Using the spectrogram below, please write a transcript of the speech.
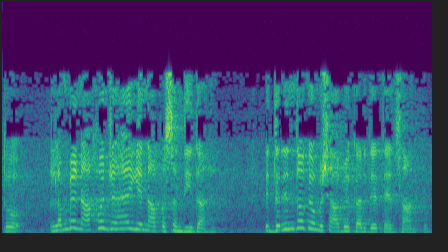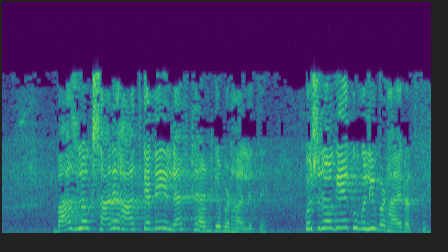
تو لمبے ناخن جو ہے، یہ ناپسندیدہ ہے یہ درندوں کے مشابے کر دیتے ہیں انسان کو۔ بعض لوگ سارے ہاتھ کے نہیں لیفٹ ہینڈ کے بڑھا لیتے ہیں۔ کچھ لوگ ایک انگلی بڑھائے رکھتے ہیں۔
